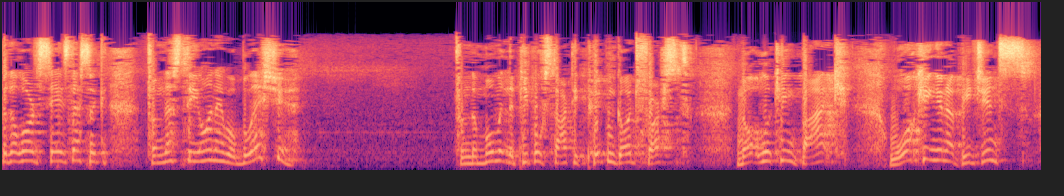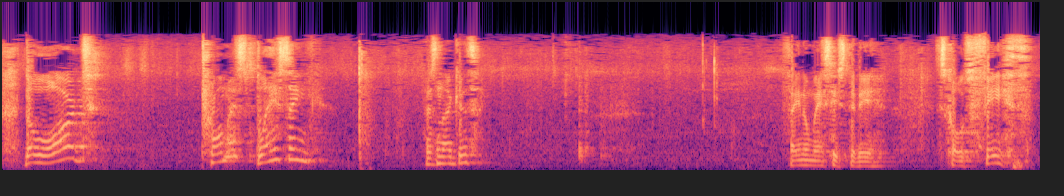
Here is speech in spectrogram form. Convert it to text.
But the Lord says this like, from this day on, I will bless you. From the moment the people started putting God first, not looking back, walking in obedience, the Lord promised blessing. Isn't that good? Final message today. It's called Faith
